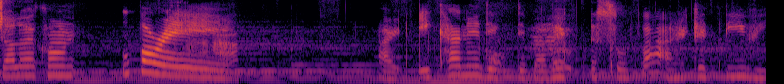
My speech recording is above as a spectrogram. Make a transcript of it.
চলো এখন উপরে। আর এখানে দেখতে পাবে একটা সোফা আর একটা টিভি।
